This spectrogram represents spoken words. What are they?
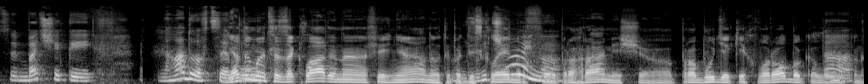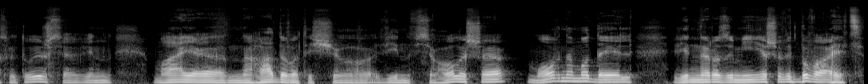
це бачиш, який. Нагадував це. Я бо... думаю, це закладена фігня, ну, типу, дисклеймер в програмі, що про будь-які хвороби, коли так. консультуєшся, він має нагадувати, що він всього лише мовна модель, він не розуміє, що відбувається.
